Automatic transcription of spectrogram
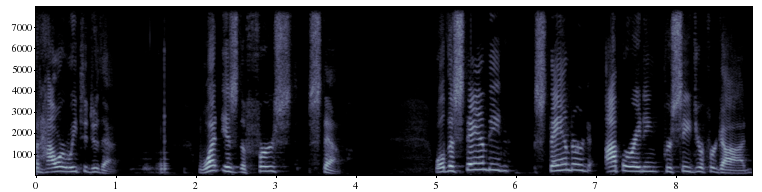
But how are we to do that? What is the first step? Well, the standing, standard operating procedure for God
